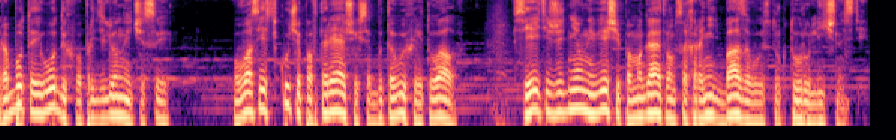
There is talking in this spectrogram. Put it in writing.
Работа и отдых в определенные часы. У вас есть куча повторяющихся бытовых ритуалов. Все эти ежедневные вещи помогают вам сохранить базовую структуру личности.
